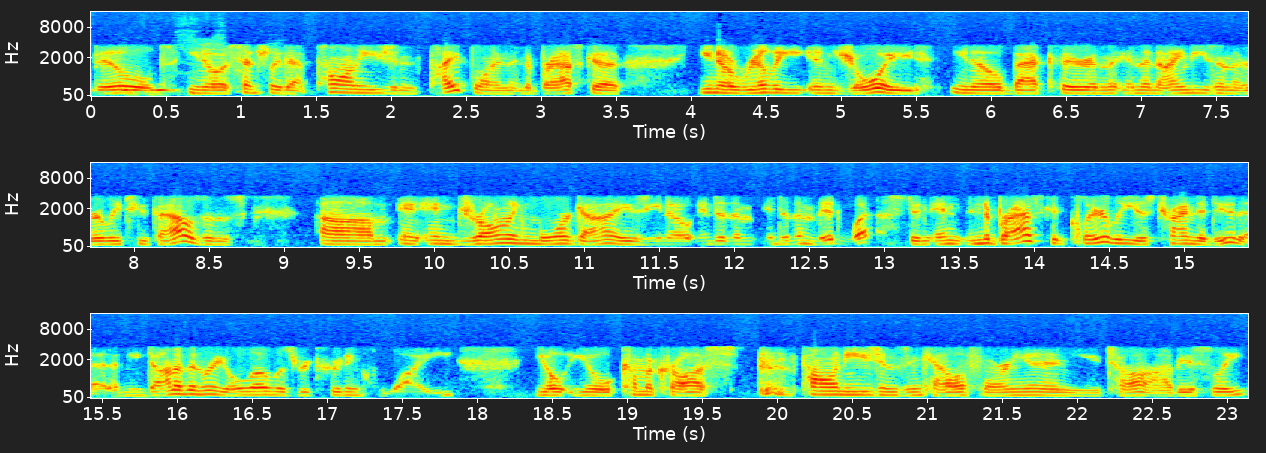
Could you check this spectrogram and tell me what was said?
build you know essentially that Polynesian pipeline that Nebraska you know really enjoyed you know back there in the in the 90s and the early 2000s um and, and drawing more guys you know into the into the Midwest. And, and, and Nebraska clearly is trying to do that. I mean Donovan Raiola was recruiting Hawaii. You'll you'll come across Polynesians in California and Utah obviously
